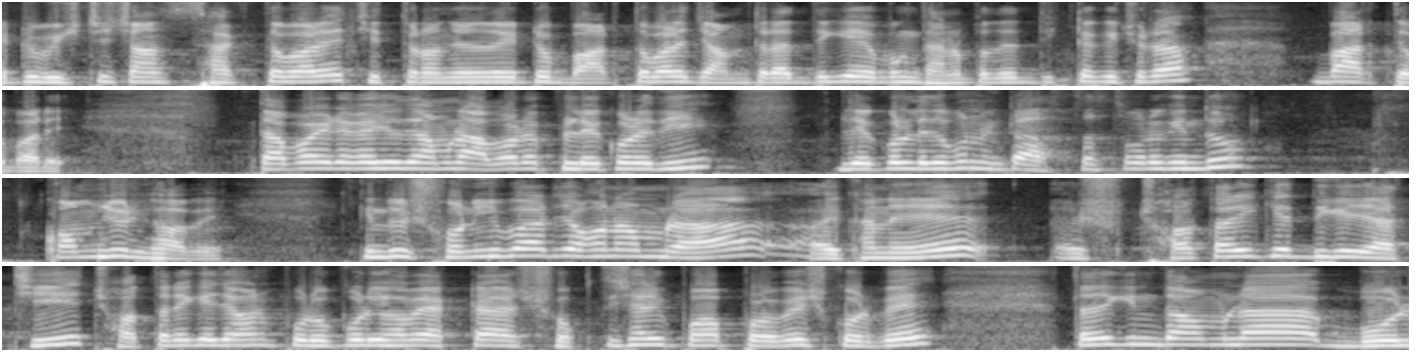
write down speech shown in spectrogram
একটু বৃষ্টির চান্স থাকতে পারে। চিত্তরঞ্জনের একটু বাড়তে পারে, জামতারার দিকে এবং ধানপাতের দিকটা কিছুটা বাড়তে পারে। তারপর এটাকে যদি আমরা আবারও প্লে করে দিই প্লে করলে দেখুন এটা আস্তে আস্তে করে কিন্তু কমজোরি হবে। কিন্তু শনিবার যখন আমরা এখানে ছ তারিখের দিকে যাচ্ছি, ছ তারিখে যখন পুরোপুরিভাবে একটা শক্তিশালী প্রভাব প্রবেশ করবে তাতে কিন্তু আমরা বোল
